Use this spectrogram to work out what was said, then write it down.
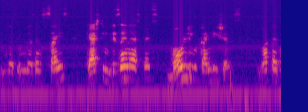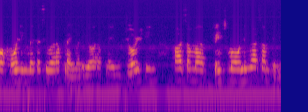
in the, in the sense size casting design aspects molding conditions what type of molding methods you are applying, whether you are applying jolting or some uh, bench molding or something.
